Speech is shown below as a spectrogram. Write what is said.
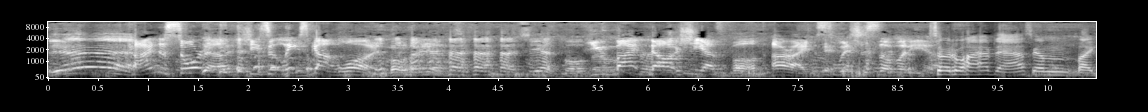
Yeah. Kinda, sorta. She's at least got one. Both. she has both. You might no, she has both. All right, switch to somebody else. So do I have to ask him like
